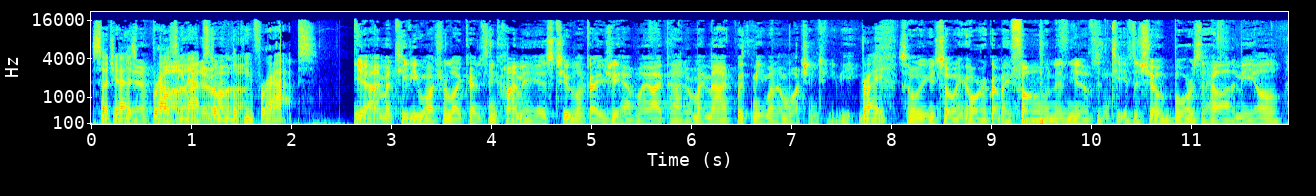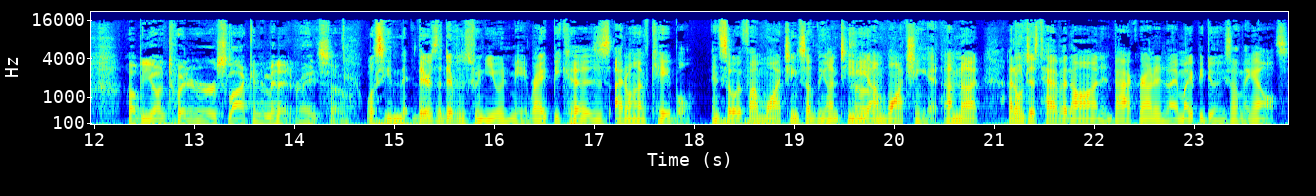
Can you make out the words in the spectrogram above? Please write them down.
such as Yeah. browsing Well, an app store know. and looking for apps. Yeah, I'm a TV watcher like I think Jaime is too. Like I usually have my iPad or my Mac with me when I'm watching TV. Right. So so or I've got my phone and you know if the t- if the show bores the hell out of me, I'll I'll be on Twitter or Slack in a minute, right? So Well, see, there's a difference between you and me, right? Because I don't have cable. And so if I'm watching something on TV, Oh. I'm watching it. I'm not, I don't just have it on in background and I might be doing something else.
